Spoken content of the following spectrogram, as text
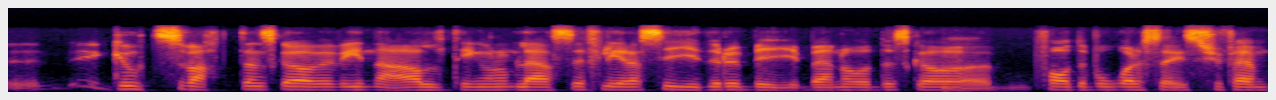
eh, Guds vatten ska övervinna allting och de läser flera sidor ur Bibeln och det ska Fader vår sägs 25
